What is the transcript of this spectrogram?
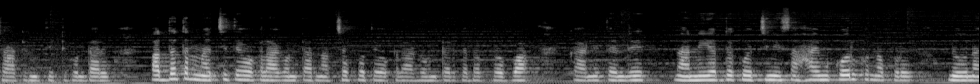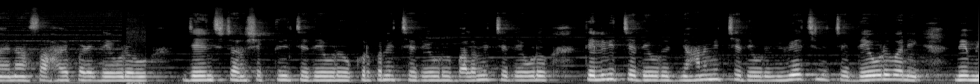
చాటుని తిట్టుకుంటారు. పద్ధతులు నచ్చితే ఒకలాగా ఉంటారు నచ్చకపోతే ఒకలాగా ఉంటారు కదా ప్రభా. కానీ తండ్రి నా నీ వద్దకు వచ్చి నీ సహాయం కోరుకున్నప్పుడు నువ్వు నాయన సహాయపడే దేవుడు జయించడానికి శక్తినిచ్చే దేవుడు కృపనిచ్చే దేవుడు బలమిచ్చే దేవుడు తెలివిచ్చే దేవుడు జ్ఞానమిచ్చే దేవుడు వివేచనిచ్చే దేవుడు అని మేము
